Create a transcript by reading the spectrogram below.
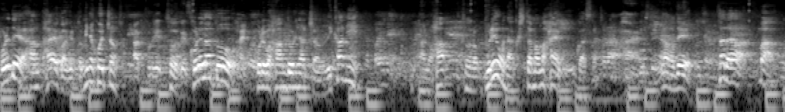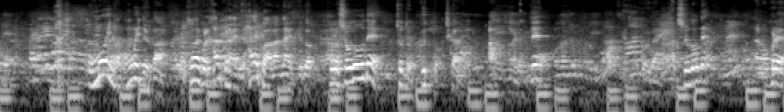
これでは早く上げるとみんなこうやっちゃうんですよ。あこれそうです。これだと、はい。これは反動になっちゃうのでいかにあのはそのブレをなくしたまま早く動かすかはい。なのでただまあ重いの重いというかそんなにこれ軽くないので早くは上がらないですけどこの初動でちょっとグッと力を入れる。あはいでこれが初動であのこれ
